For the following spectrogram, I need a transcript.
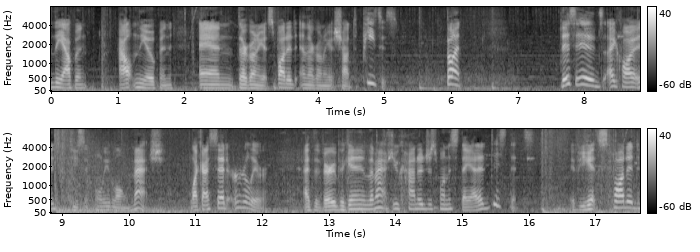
the open, out in the open, and they're going to get spotted and they're going to get shot to pieces. But this is a quite decently long match. Like I said earlier, at the very beginning of the match, you kind of just want to stay at a distance. If you get spotted,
